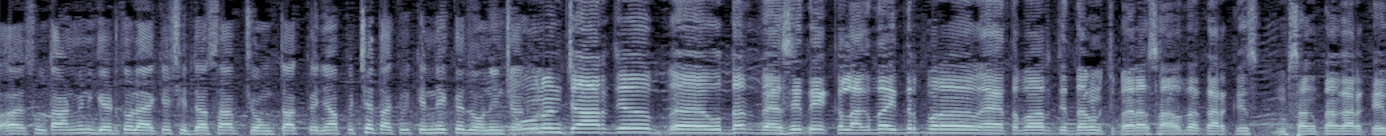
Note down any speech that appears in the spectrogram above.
ਅ, ਸੁਲਤਾਨਵਿੰਦ ਗੇਟ ਤੋਂ ਲੈ ਕੇ ਸ਼ਹੀਦਾਂ ਸਾਹਿਬ ਚੌਂਕ ਤੱਕ ਜਾਂ ਪਿੱਛੇ ਤੱਕ ਵੀ ਕਿੰਨੇ ਕੁ ਜ਼ੋਨ ਇੰਚਾਰਜ ਜ਼ੋਨ ਇੰਚਾਰਜ ਉਦਾਂ ਵੈਸੇ ਤੇ ਇੱਕ ਲੱਗਦਾ ਇੱਧਰ ਪਰ ਐਤਵਾਰ ਜਿੱਦਾਂ ਹੁਣ ਚੁਪਹਿਰਾ ਸਾਹਿਬ ਦਾ ਕਰਕੇ ਸੰਗਤਾਂ ਕਰਕੇ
